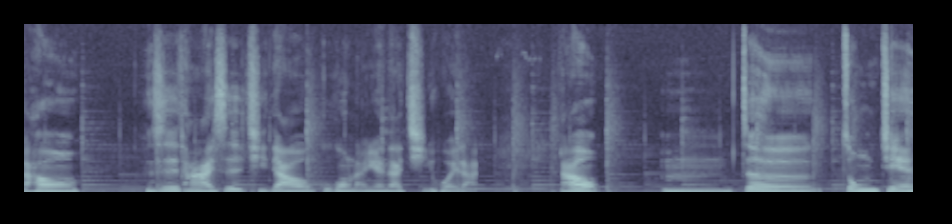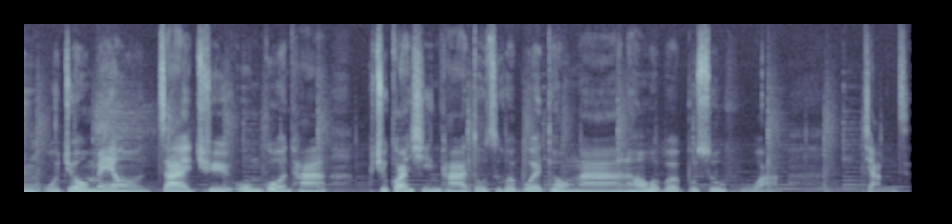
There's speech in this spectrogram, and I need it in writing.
然后可是他还是骑到故宫南院再骑回来，然后嗯，这中间我就没有再去问过他，去关心他肚子会不会痛啊，然后会不会不舒服啊，这样子。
